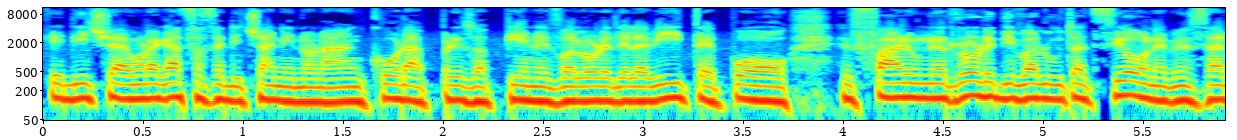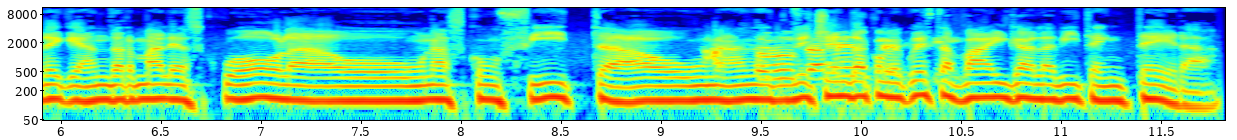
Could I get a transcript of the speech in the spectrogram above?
che dice un ragazzo a 16 anni non ha ancora appreso appieno il valore della vita e può fare un errore di valutazione, pensare che andare male a scuola o una sconfitta o una vicenda come questa valga la vita intera.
